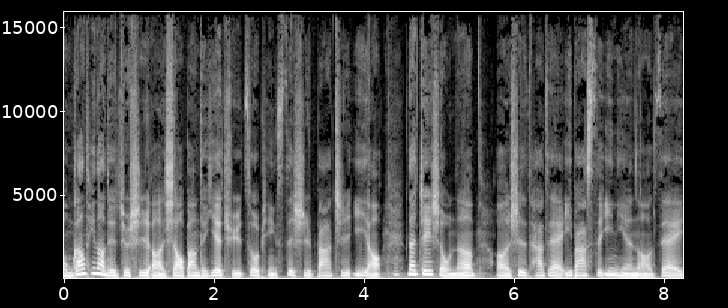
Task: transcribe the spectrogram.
我们刚刚听到的就是呃肖邦的夜曲作品四十八之一啊。那这一首呢，呃，是他在一八四一年哦、呃，在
